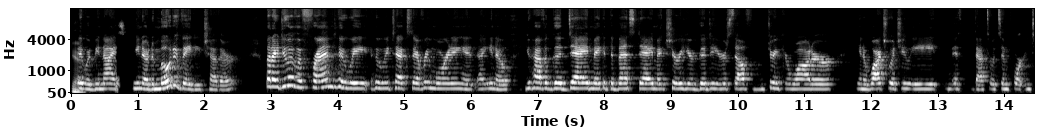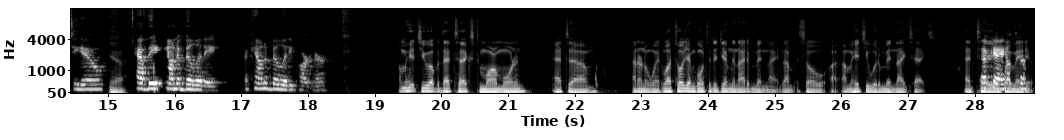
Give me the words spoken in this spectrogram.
Yeah. It would be nice, you know, to motivate each other. But I do have a friend who we who we text every morning. It, uh, you know, you have a good day, make it the best day. Make sure you're good to yourself. Drink your water. You know, watch what you eat if that's what's important to you. Yeah. Have the accountability, accountability partner. I'm gonna hit you up with that text tomorrow morning at um, I don't know when. Well, I told you I'm going to the gym tonight at midnight. I'm, so I, am gonna hit you with a midnight text and tell okay, you if I made it.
